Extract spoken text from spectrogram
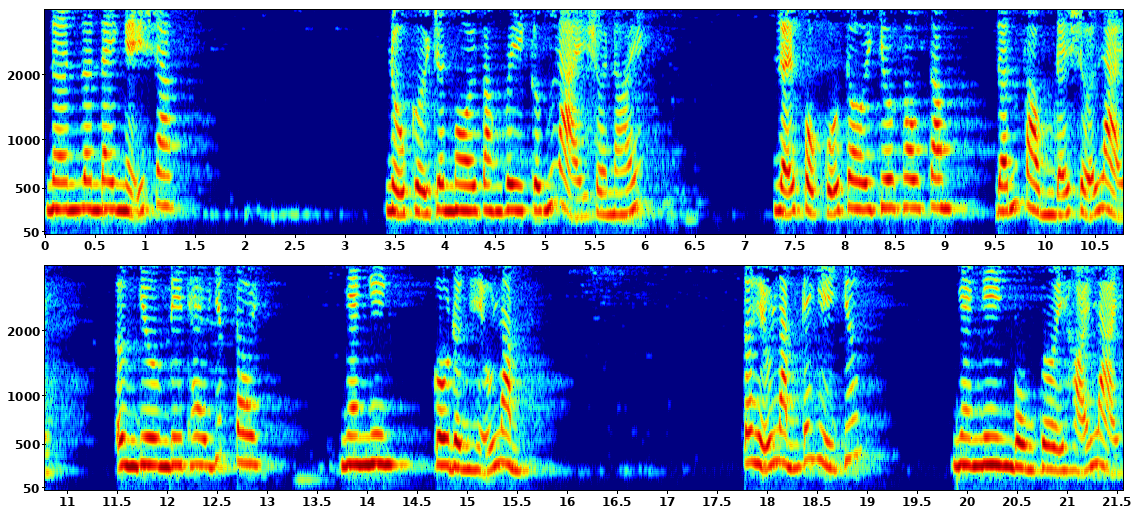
nên lên đây nghỉ sao? Nụ cười trên môi Văn Vi cứng lại rồi nói. Lễ phục của tôi chưa khâu xong, đến phòng để sửa lại. Ưng Dương đi theo giúp tôi. Nhan nghiêng, cô đừng hiểu lầm. Tôi hiểu lầm cái gì chứ? Nhan nghiêng buồn cười hỏi lại.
